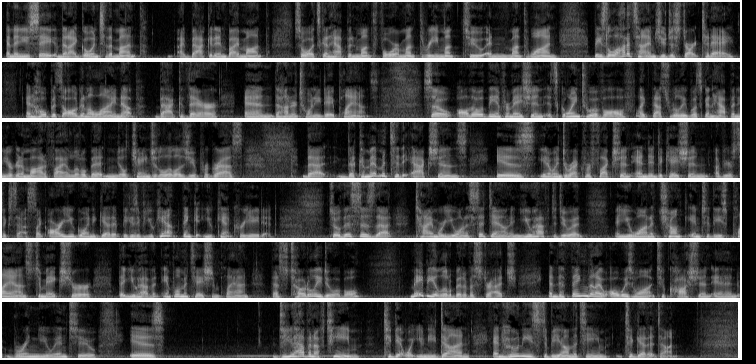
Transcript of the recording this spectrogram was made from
And then you say, and then I go into the month. I back it in by month. So what's going to happen month four, month three, month two, and month one? Because a lot of times you just start today and hope it's all going to line up back there and the 120 day plans. So, although the information it's going to evolve, like that's really what's going to happen, and you're going to modify a little bit and you'll change it a little as you progress. That the commitment to the actions is, you know, in direct reflection and indication of your success. Like, are you going to get it? Because if you can't think it, you can't create it. So this is that time where you want to sit down and you have to do it and you want to chunk into these plans to make sure that you have an implementation plan that's totally doable, maybe a little bit of a stretch. And the thing that I always want to caution and bring you into is do you have enough team to get what you need done and who needs to be on the team to get it done.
